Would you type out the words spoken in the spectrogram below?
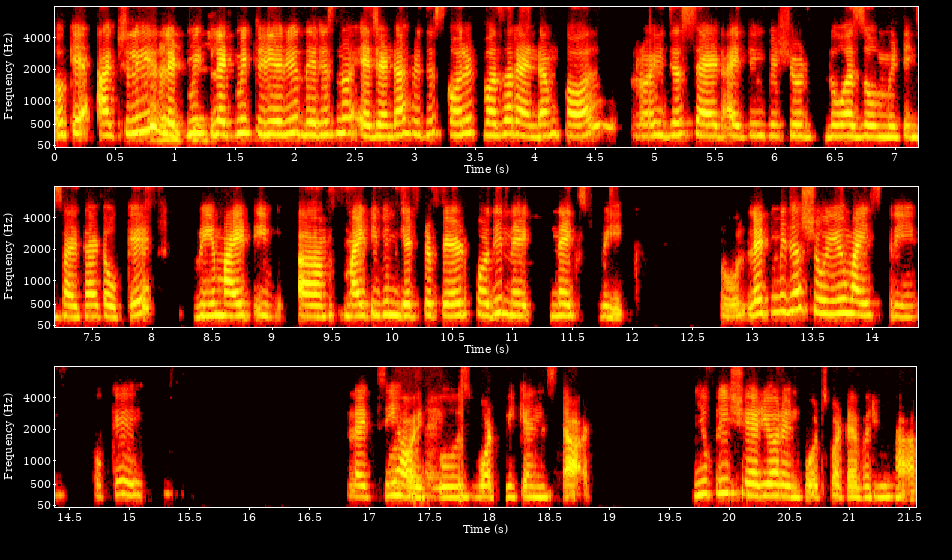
Okay, actually, let me, let me clear you, there is no agenda for this call. It was a random call. Roy just said, I think we should do a Zoom meeting. So I thought, okay, we might, ev- um, might even get prepared for the next, next week. So let me just show you my screen, okay? Let's see how it goes, what we can start. You please share your inputs, whatever you have.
